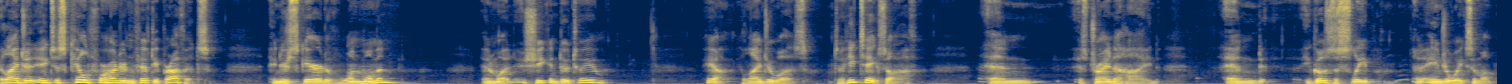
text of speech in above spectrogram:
Elijah, he just killed 450 prophets, and you're scared of one woman and what she can do to you? Yeah, Elijah was. So he takes off and is trying to hide, and he goes to sleep. An angel wakes him up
